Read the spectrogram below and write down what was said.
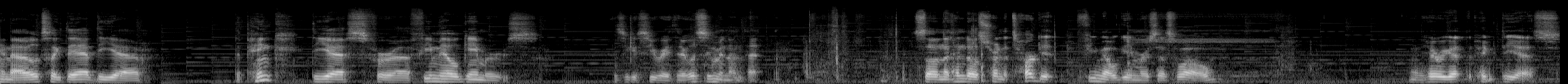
And uh, it looks like they have the uh, the pink DS for uh, female gamers. As you can see right there. Let's zoom in on that. So Nintendo is trying to target female gamers as well. And here we got the pink DS.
